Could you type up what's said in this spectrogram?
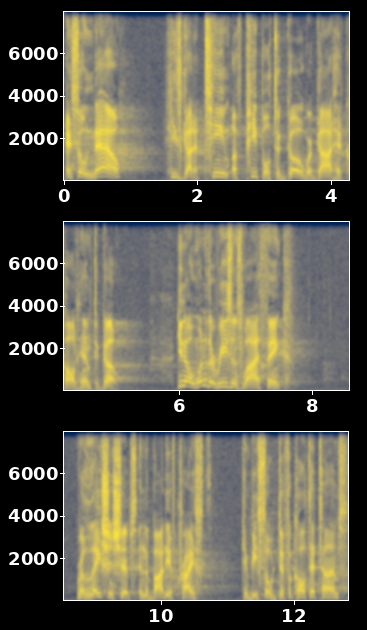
And so now he's got a team of people to go where God had called him to go. You know, one of the reasons why I think relationships in the body of Christ can be so difficult at times.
